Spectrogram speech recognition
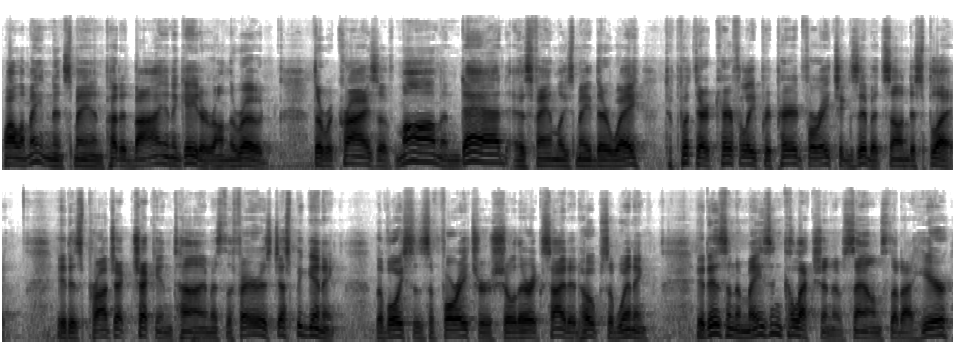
while a maintenance man putted by in a gator on the road. There were cries of Mom and Dad as families made their way to put their carefully prepared 4 H exhibits on display. It is project check in time as the fair is just beginning. The voices of 4 Hers show their excited hopes of winning. It is an amazing collection of sounds that I hear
